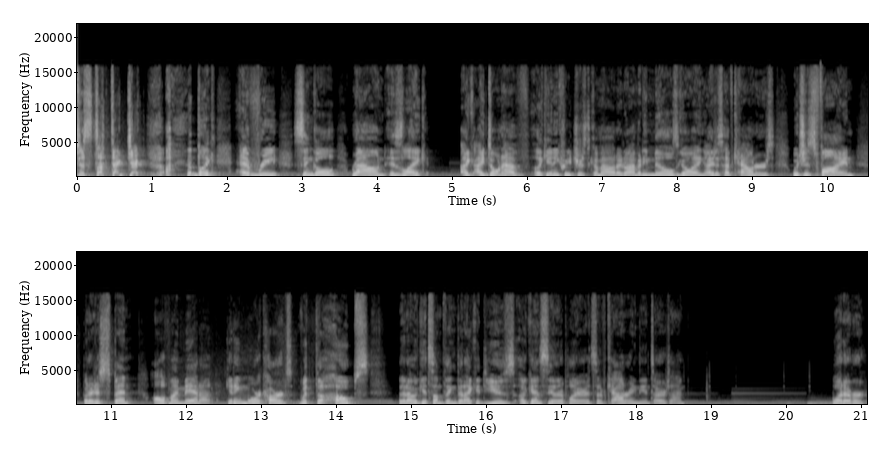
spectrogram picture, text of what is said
Just like every single round is like I, I don't have like any creatures to come out. I don't have any mills going. I just have counters, which is fine. But I just spent all of my mana getting more cards with the hopes that I would get something that I could use against the other player instead of countering the entire time. Whatever.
